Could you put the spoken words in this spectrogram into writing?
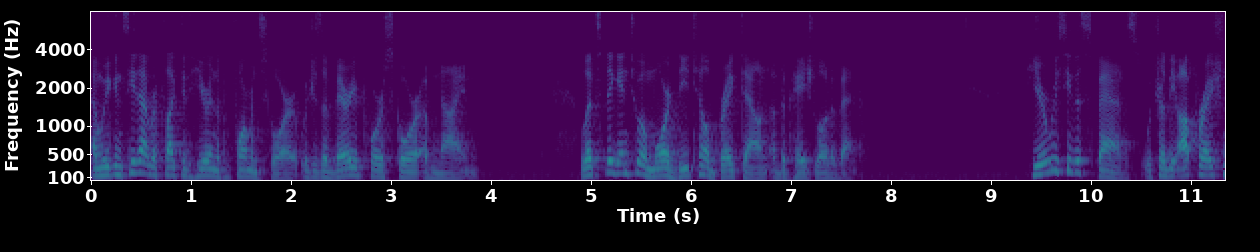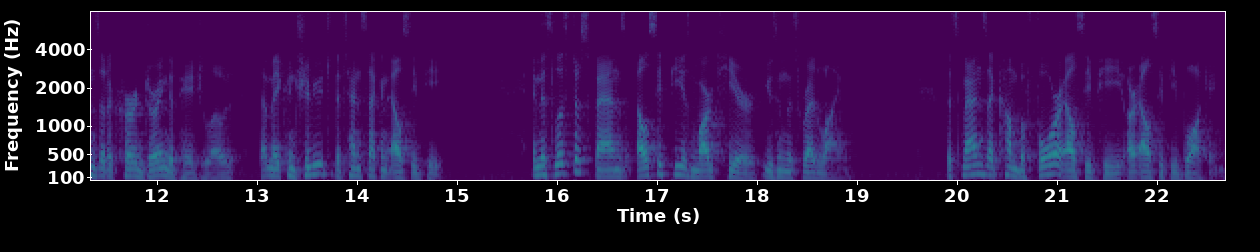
And we can see that reflected here in the performance score, which is a very poor score of 9. Let's dig into a more detailed breakdown of the page load event. Here we see the spans, which are the operations that occur during the page load, that may contribute to the 10 second LCP. In this list of spans, LCP is marked here using this red line. The spans that come before LCP are LCP blocking.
